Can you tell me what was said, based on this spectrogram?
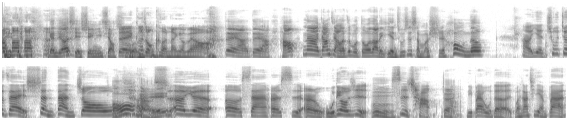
感觉要写悬疑小说对，各种可能有没有？对啊，对啊。好，那刚讲了这么多，到底演出是什么时候呢？好，演出就在圣诞周十二月二三、二四、二五、五六日，嗯四场。对礼拜五的晚上七点半，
